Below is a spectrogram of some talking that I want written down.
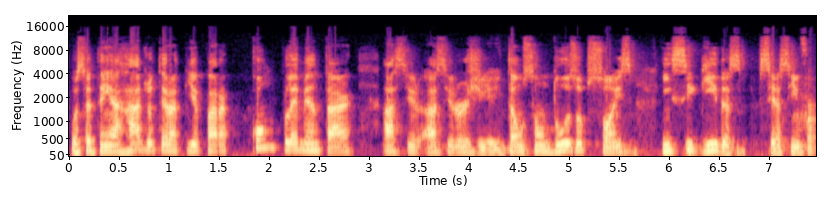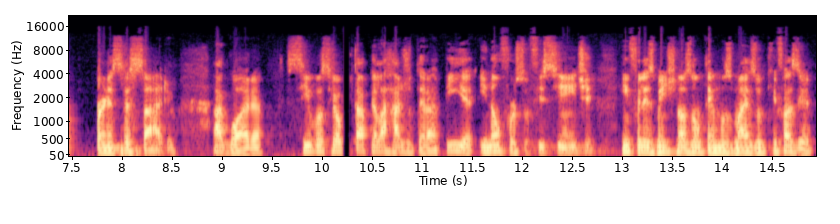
você tem a radioterapia para complementar a, cir a cirurgia. Então, são duas opções em seguidas, se assim for necessário. Agora, se você optar pela radioterapia e não for suficiente, infelizmente nós não temos mais o que fazer.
